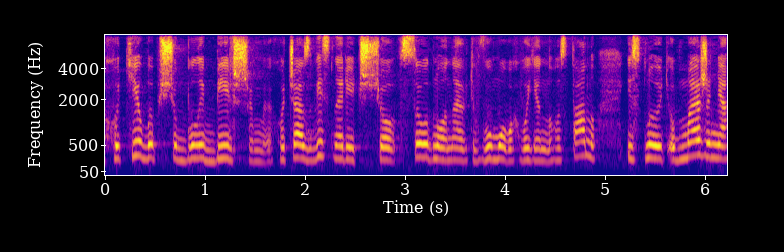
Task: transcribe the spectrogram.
хотів би, щоб були більшими. Хоча, звісна річ, що все одно навіть в умовах воєнного стану існують обмеження,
